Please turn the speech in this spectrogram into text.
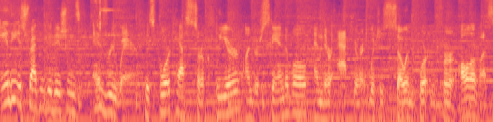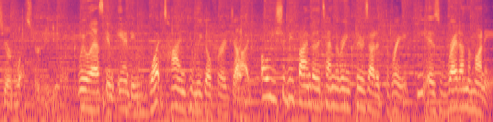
Andy is tracking conditions everywhere. His forecasts are clear, understandable, and they're accurate, which is so important for all of us here in Western New York. We will ask him, Andy, what time can we go for a jog? Oh, you should be fine by the time the rain clears out at 3. He is right on the money.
